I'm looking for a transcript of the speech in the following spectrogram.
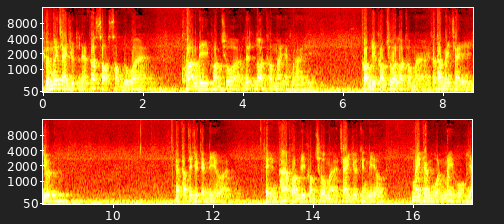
คือเมื่อใจหยุดแล้วก็สอดส่องดูว่า ความดีความชั่วเล็ดลอดเข้ามาอย่างไร ความดีความชั่วลอดเข้ามา ก็ทำให้ใจหยุดแต่ทำใจหยุดอย่างเดียวจะเห็นภาพความดีความชั่วมา ใจหยุดอย่างเดียว ไม่กังวลไม่ห่วงใย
